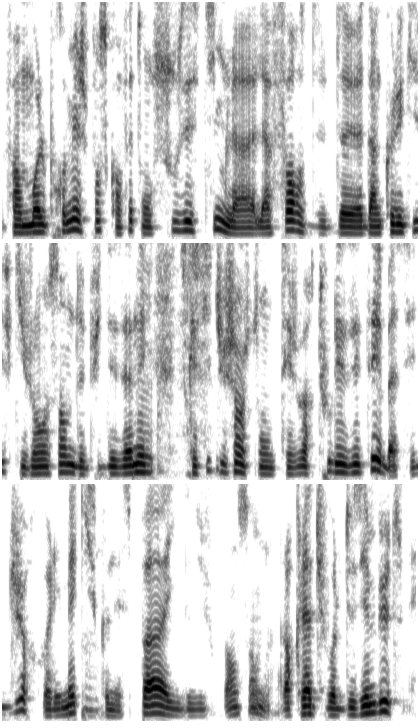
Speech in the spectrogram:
enfin moi le premier je pense qu'en fait on sous-estime la, la force d'un collectif qui joue ensemble depuis des années mmh. parce que si tu changes ton tes joueurs tous les étés bah c'est dur quoi les mecs ils se connaissent pas ils, ils jouent pas ensemble alors que là tu vois le deuxième but mais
